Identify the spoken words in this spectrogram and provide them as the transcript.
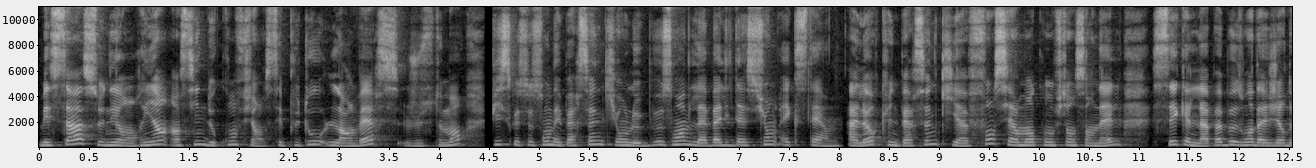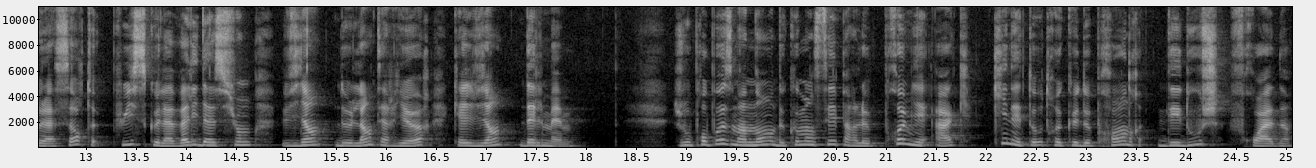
Mais ça, ce n'est en rien un signe de confiance, c'est plutôt l'inverse justement, puisque ce sont des personnes qui ont le besoin de la validation externe. Alors qu'une personne qui a foncièrement confiance en elle, c'est qu'elle n'a pas besoin d'agir de la sorte puisque la validation vient de l'intérieur, qu'elle vient d'elle-même. Je vous propose maintenant de commencer par le premier hack qui n'est autre que de prendre des douches froides.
